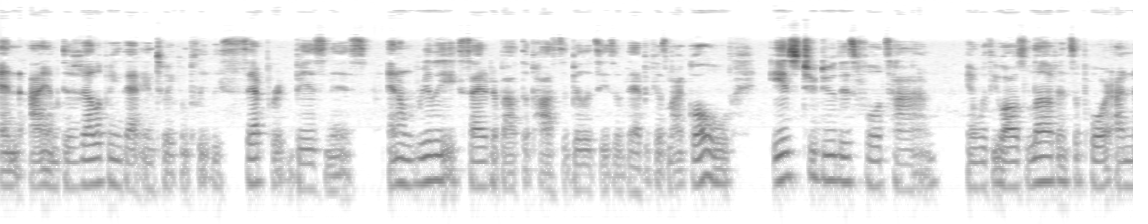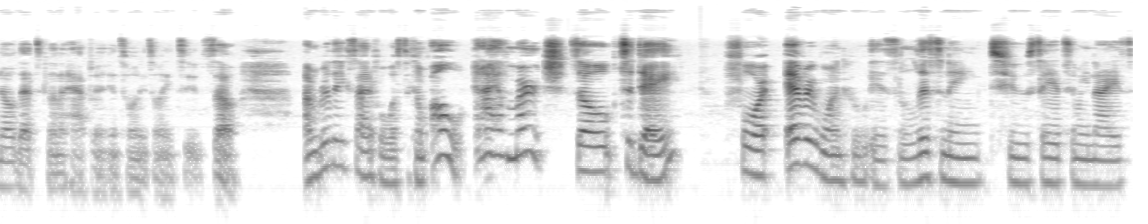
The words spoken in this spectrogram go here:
And I am developing that into a completely separate business. And I'm really excited about the possibilities of that because my goal is to do this full time. And with you all's love and support, I know that's going to happen in 2022. So I'm really excited for what's to come. Oh, and I have merch. So today, for everyone who is listening to Say It To Me Nice,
